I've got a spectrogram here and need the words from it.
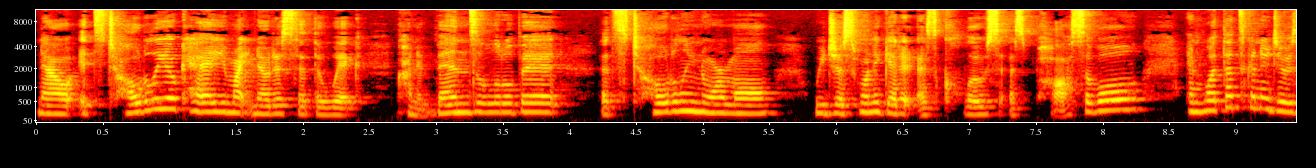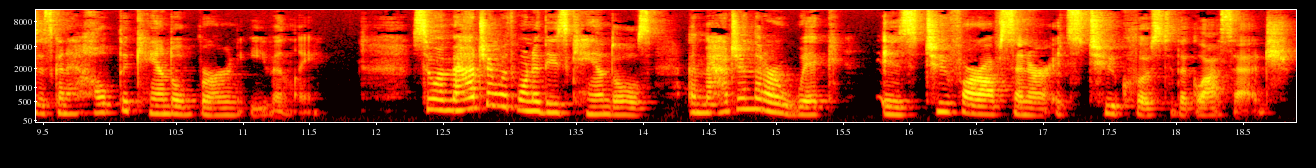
Now, it's totally okay. You might notice that the wick kind of bends a little bit. That's totally normal. We just want to get it as close as possible. And what that's going to do is it's going to help the candle burn evenly. So imagine with one of these candles, imagine that our wick is too far off center, it's too close to the glass edge.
